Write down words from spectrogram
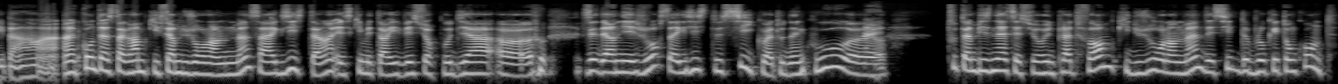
est, ben un compte Instagram qui ferme du jour au lendemain, ça existe. Hein, et ce qui m'est arrivé sur Podia euh, ces derniers jours, ça existe aussi, quoi. Tout d'un coup, tout un business est sur une plateforme qui du jour au lendemain décide de bloquer ton compte.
